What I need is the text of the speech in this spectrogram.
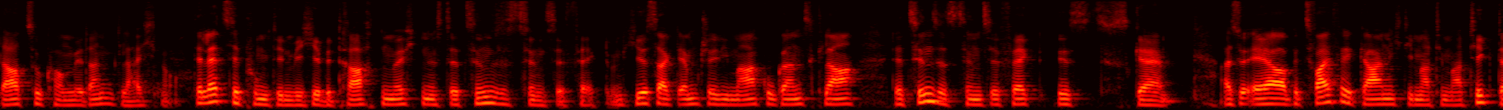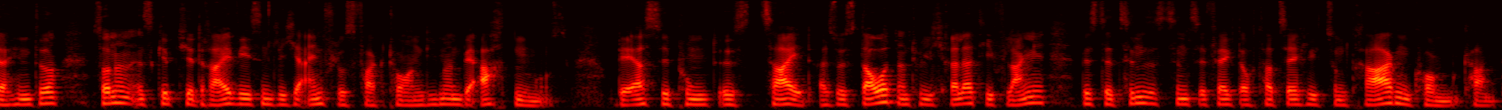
Dazu kommen wir dann gleich noch. Der letzte Punkt, den wir hier betrachten möchten, ist der Zinseszinseffekt. Und hier sagt MJ DiMarco ganz klar, der Zinseszinseffekt ist Scam. Also er bezweifelt gar nicht die Mathematik dahinter, sondern es gibt hier drei wesentliche Einflussfaktoren, die man beachten muss. Und der erste Punkt ist Zeit. Also es dauert natürlich relativ lange, bis der Zinseszinseffekt auch tatsächlich zum Tragen kommen kann.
